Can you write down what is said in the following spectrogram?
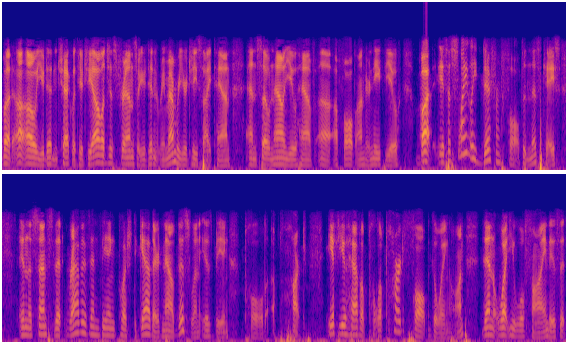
But uh-oh, you didn't check with your geologist friends, or you didn't remember your GSI 10, and so now you have uh, a fault underneath you. But it's a slightly different fault in this case in the sense that rather than being pushed together, now this one is being pulled apart. If you have a pull apart fault going on, then what you will find is that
